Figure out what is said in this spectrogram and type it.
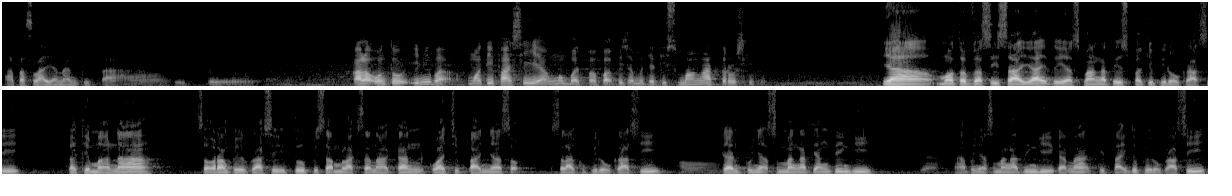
atas layanan kita. Gitu. Kalau untuk ini Pak, motivasi yang membuat Bapak bisa menjadi semangat terus gitu. Ya, motivasi saya itu ya semangat itu sebagai birokrasi bagaimana seorang birokrasi itu bisa melaksanakan kewajibannya selaku birokrasi dan punya semangat yang tinggi. Ya. Nah, punya semangat tinggi karena kita itu birokrasi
